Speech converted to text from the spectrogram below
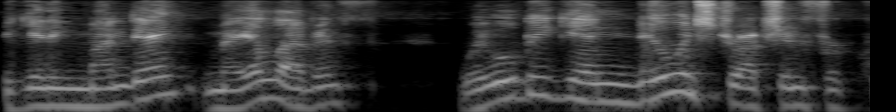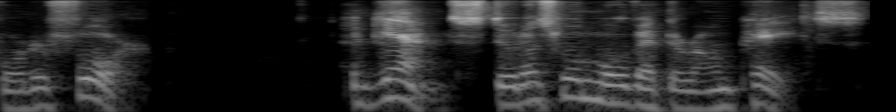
Beginning Monday, May 11th, we will begin new instruction for quarter four. Again, students will move at their own pace.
